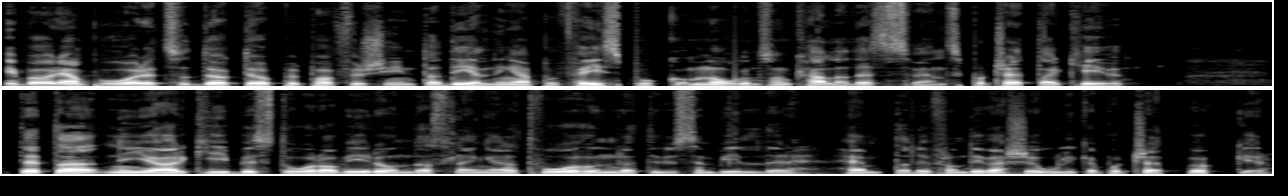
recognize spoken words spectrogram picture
I början på året så dök det upp ett par försynta delningar på Facebook om någon som kallades Svenskt porträttarkiv. Detta nya arkiv består av i runda slängar 200 000 bilder hämtade från diverse olika porträttböcker.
